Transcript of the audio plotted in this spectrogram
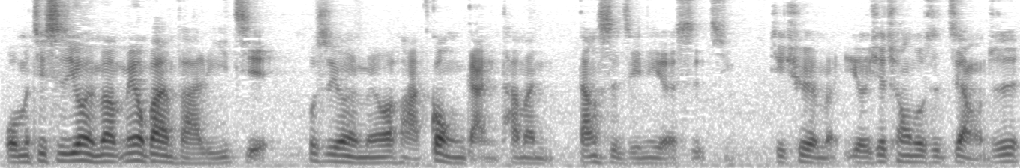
我们其实永远没有没有办法理解，或是永远没有办法共感他们当时经历的事情。的确，有有一些创作是这样，就是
